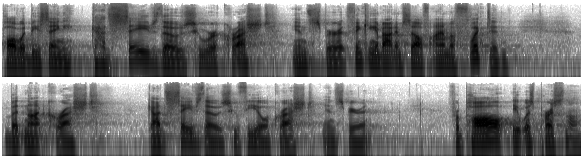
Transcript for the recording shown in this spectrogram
Paul would be saying, God saves those who are crushed in spirit, thinking about himself, I am afflicted, but not crushed. God saves those who feel crushed in spirit. For Paul, it was personal.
